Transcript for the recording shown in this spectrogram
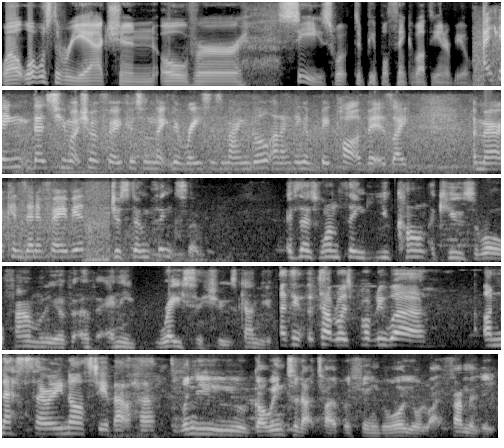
Well, what was the reaction overseas? What did people think about the interview? I think there's too much of a focus on like the racism angle, and I think a big part of it is like American xenophobia. Just don't think so. If there's one thing, you can't accuse the royal family of, of any race issues, can you? I think the tabloids probably were unnecessarily nasty about her. When you go into that type of thing, the royal like family,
